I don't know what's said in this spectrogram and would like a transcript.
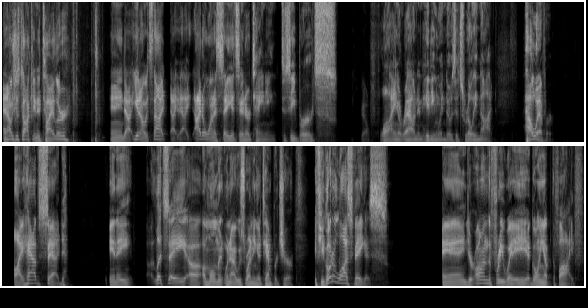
And I was just talking to Tyler, and, uh, you know, it's not, I, I, don't want to say it's entertaining to see birds you know, flying around and hitting windows. It's really not. However, I have said in a, let's say, uh, a moment when I was running a temperature, if you go to Las Vegas and you're on the freeway going up the five,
